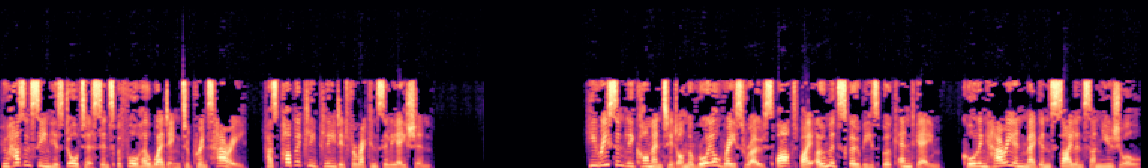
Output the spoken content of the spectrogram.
who hasn't seen his daughter since before her wedding to Prince Harry, has publicly pleaded for reconciliation. He recently commented on the royal race row sparked by Omid Scobie's book Endgame, calling Harry and Meghan's silence unusual.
